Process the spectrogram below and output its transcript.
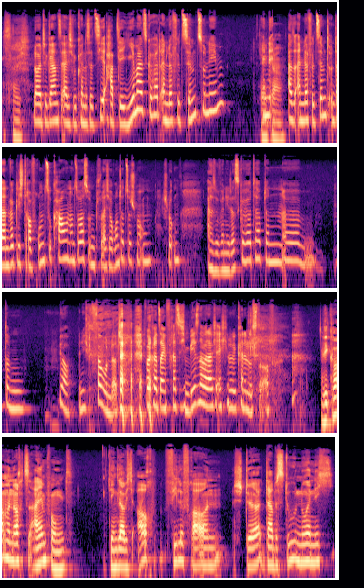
Das ich. Leute, ganz ehrlich, wir können das jetzt hier. Habt ihr jemals gehört, einen Löffel Zimt zu nehmen? Ja, In, klar. Also einen Löffel Zimt und dann wirklich drauf rumzukauen und sowas und vielleicht auch runterzuschlucken. Schlucken. Also, wenn ihr das gehört habt, dann, äh, dann ja, bin ich verwundert. ich wollte gerade sagen, fresse ich einen Besen, aber da habe ich eigentlich keine Lust drauf. Wir kommen noch zu einem Punkt, den, glaube ich, auch viele Frauen stört. Da bist du nur nicht.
